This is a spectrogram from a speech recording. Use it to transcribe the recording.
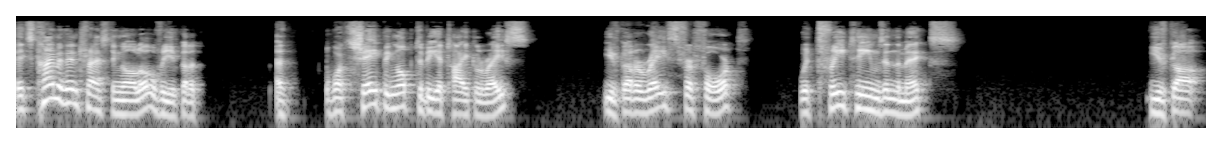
It's kind of interesting all over. You've got a, a what's shaping up to be a title race You've got a race for fourth with three teams in the mix. You've got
